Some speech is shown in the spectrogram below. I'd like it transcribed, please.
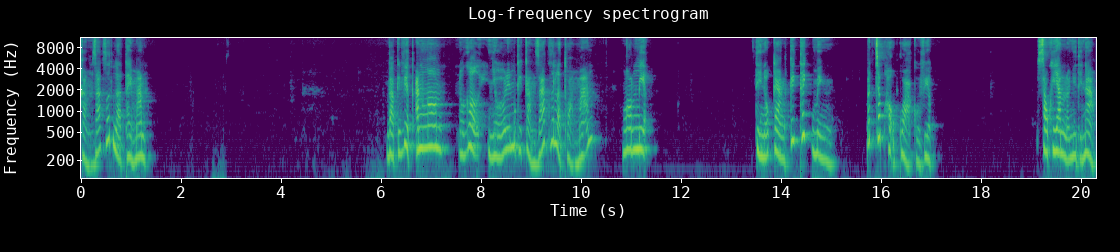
cảm giác rất là thèm ăn. Và cái việc ăn ngon nó gợi nhớ đến một cái cảm giác rất là thỏa mãn, ngon miệng. Thì nó càng kích thích mình bất chấp hậu quả của việc sau khi ăn nó như thế nào.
